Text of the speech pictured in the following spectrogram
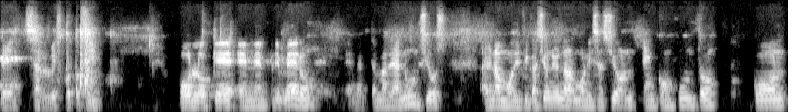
de San Luis Potosí. Por lo que en el primero, en el tema de anuncios, hay una modificación y una armonización en conjunto con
